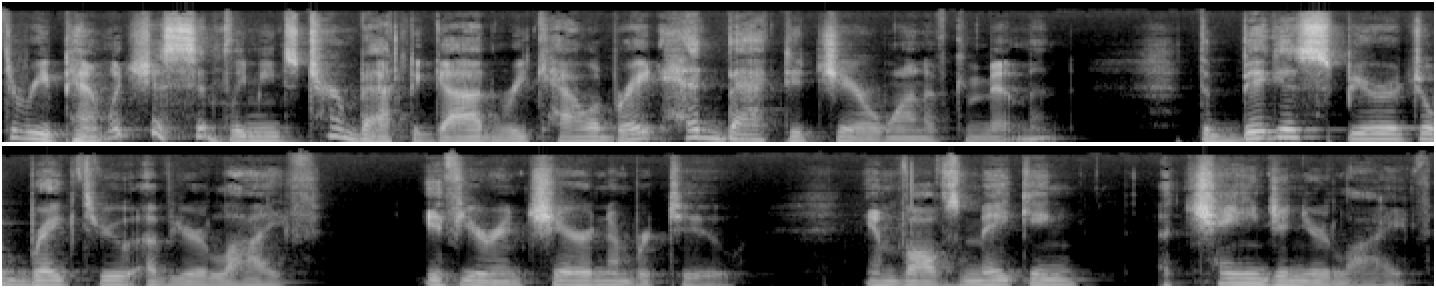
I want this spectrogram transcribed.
to repent, which just simply means turn back to God and recalibrate, head back to chair one of commitment. The biggest spiritual breakthrough of your life, if you're in chair number two, involves making a change in your life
